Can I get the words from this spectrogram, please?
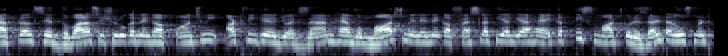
अप्रैल से दोबारा से शुरू करने का, पाँचवीं, आठवीं के जो एग्ज़ाम है, वो मार्च में लेने का फैसला किया गया है। इकतीस मार्च को रिज़ल्ट अनाउंसमेंट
